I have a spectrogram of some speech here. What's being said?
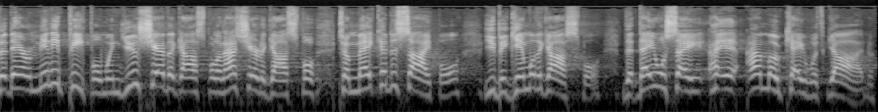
That there are many people, when you share the gospel and I share the gospel, to make a disciple, you begin with the gospel, that they will say, Hey, I'm okay with God.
